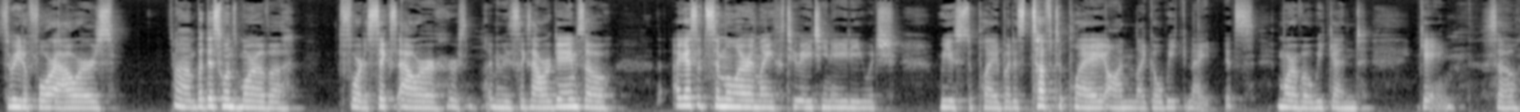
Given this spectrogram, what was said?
three to four hours. Um, but this one's more of a four to six hour or maybe six hour game. So I guess it's similar in length to 1880, which we used to play, but it's tough to play on like a weeknight. It's more of a weekend game. So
